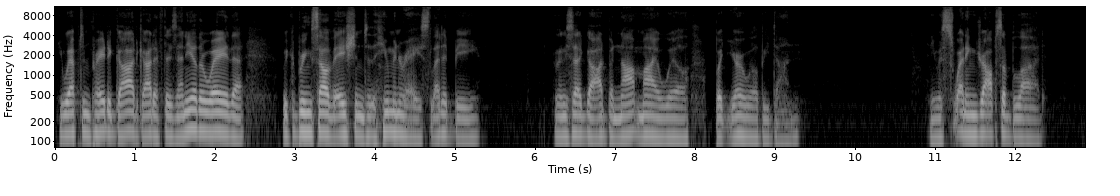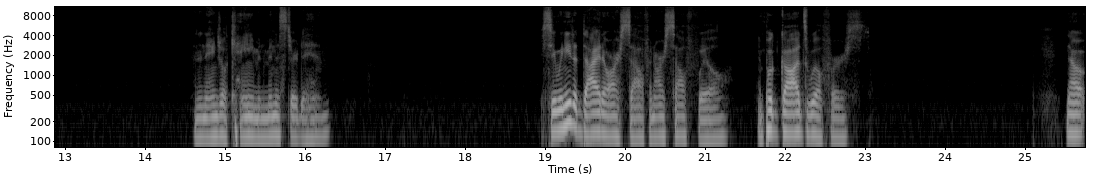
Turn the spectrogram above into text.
He wept and prayed to God God, if there's any other way that we could bring salvation to the human race, let it be. And then he said, God, but not my will, but your will be done. And he was sweating drops of blood. And an angel came and ministered to him. See, we need to die to ourself and our self will and put God's will first. Now,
